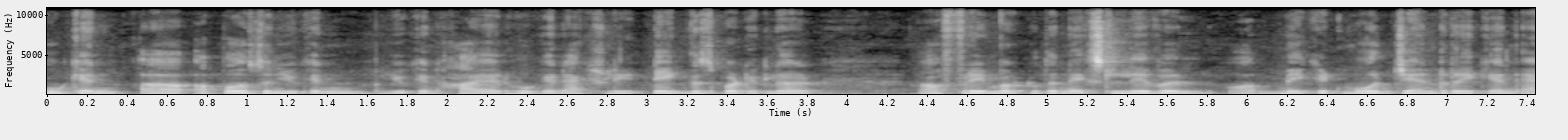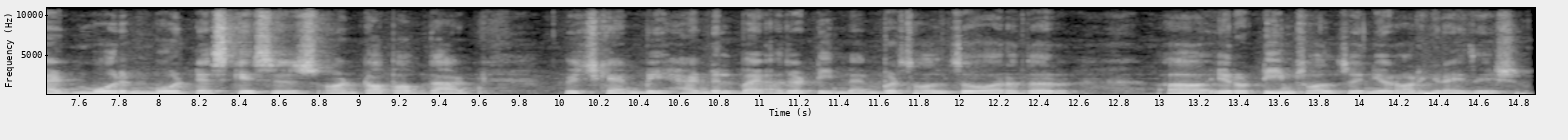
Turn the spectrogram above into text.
who can uh, a person you can you can hire who can actually take this particular uh, framework to the next level or make it more generic and add more and more test cases on top of that which can be handled by other team members also or other uh, you know teams also in your organization.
